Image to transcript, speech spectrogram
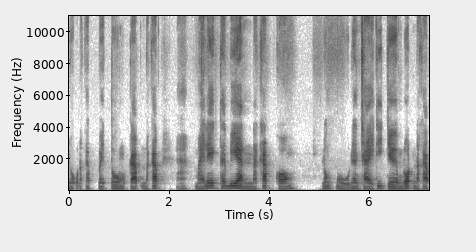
ยกนะครับไปตรงกับนะครับ หมายเลขทะเบียนนะครับของหลวงปู่เดือนชัยที่เจิมรถนะครับ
